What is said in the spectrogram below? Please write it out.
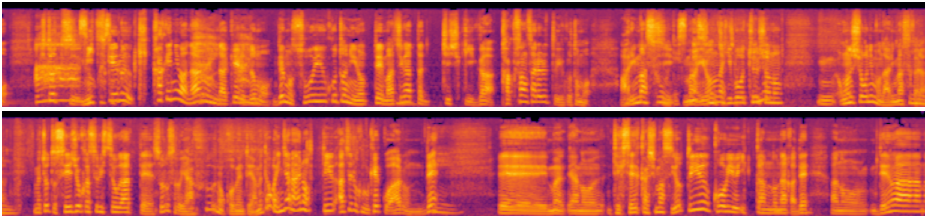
を一つ見つけるきっかけにはなるんだけれども、でもそういうことによって間違った知識が拡散されるということもありますし、まあいろんな誹謗中傷のうん温床にもなりますから、まあちょっと正常化する必要があってそろそろヤフーのコメントやめた方がいいんじゃないのっていう圧力も結構あるんで。えええーまあ、あの適正化しますよというこういう一環の中で、あの電話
